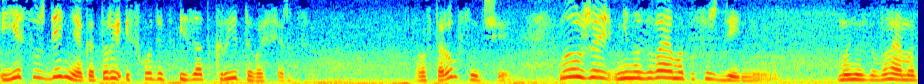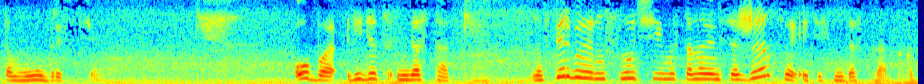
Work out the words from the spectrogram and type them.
И есть суждения, которые исходят из открытого сердца. Во втором случае – мы уже не называем это суждениями, мы называем это мудростью. Оба видят недостатки, но в первом случае мы становимся жертвой этих недостатков,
